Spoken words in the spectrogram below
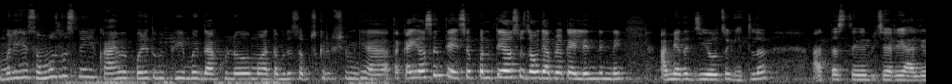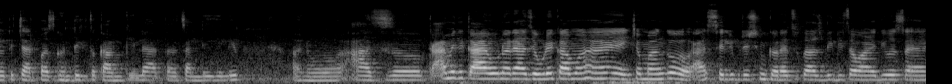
मला हे समजलंच नाही. काय पहिले तुम्ही फ्रीमध्ये दाखवलं मग आता मध्ये सबस्क्रिप्शन घ्या. आता काही असेल त्याचं पण ते असं जाऊ दे आपल्याला काही लेनदेन नाही. आम्ही आता जिओचं घेतलं. आत्ताच ते बिचारे आले होते चार पाच घंटे तिथं काम केलं आता चालले गेले. आणि आज काय माहिती काय होणार आहे आज एवढे कामं आहे याच्या मागं आज सेलिब्रेशन करायचं होतं आज विधीचा वाढदिवस आहे.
